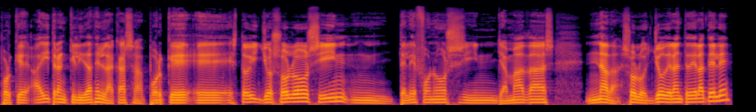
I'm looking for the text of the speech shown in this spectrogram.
porque hay tranquilidad en la casa, porque eh, estoy yo solo sin mm, teléfonos, sin llamadas, nada, solo yo delante de la tele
